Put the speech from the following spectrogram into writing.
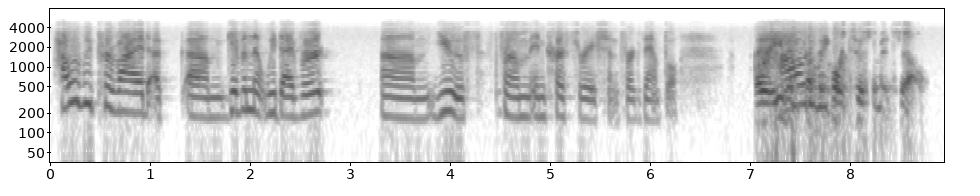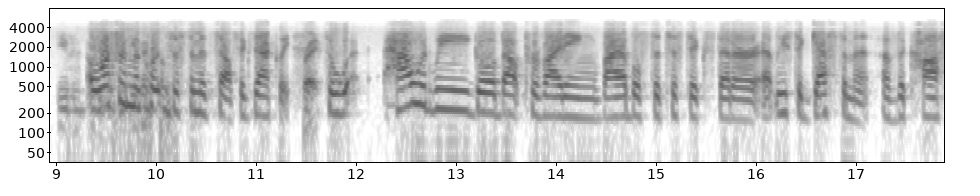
how would we provide a um, given that we divert um, youth from incarceration, for example, Or even how from the we court system itself. Even, or even- from the court from- system itself? Exactly. Right. So how would we go about providing viable statistics that are at least a guesstimate of the cost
